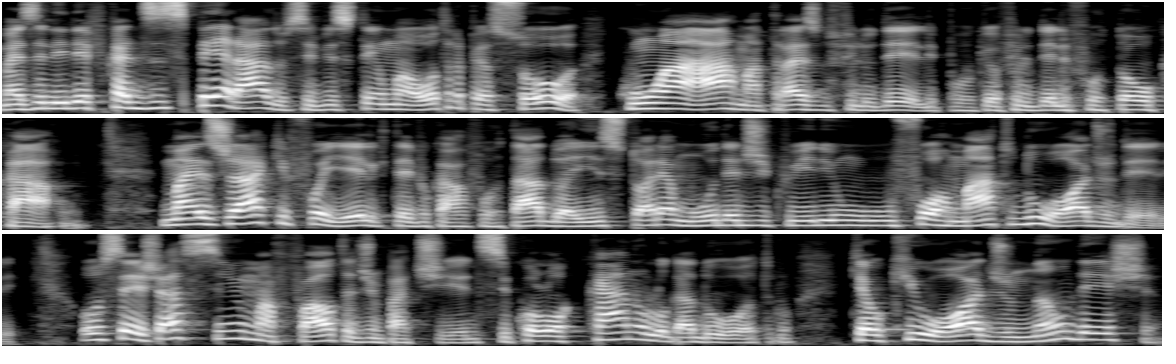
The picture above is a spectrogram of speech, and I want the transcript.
mas ele iria ficar desesperado se visse que tem uma outra pessoa com a arma atrás do filho dele, porque o filho dele furtou o carro. Mas já que foi ele que teve o carro furtado, aí a história muda e adquire um, o formato do ódio dele. Ou seja, assim uma falta de empatia, de se colocar no lugar do outro, que é o que o ódio não deixa.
